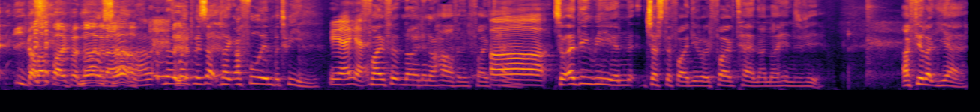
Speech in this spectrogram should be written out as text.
you got that five foot nine no, and a half. up, man. No, my precise, like, I fall in between Yeah, yeah. five foot nine and a half and then five ten. Oh, So, ydy we yn justified i roi five ten and I hinge fi? I feel like, yeah.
